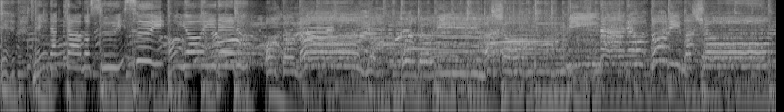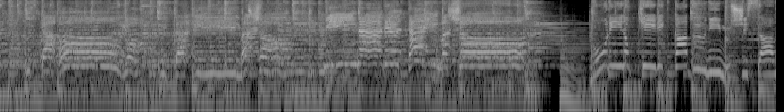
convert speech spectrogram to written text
てメダカもすいすい泳いでる踊ろうよ踊りましょう。みんなで踊りましょう歌おうよ歌いましょう。みんなで歌いましょう。森の切り株に虫さん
